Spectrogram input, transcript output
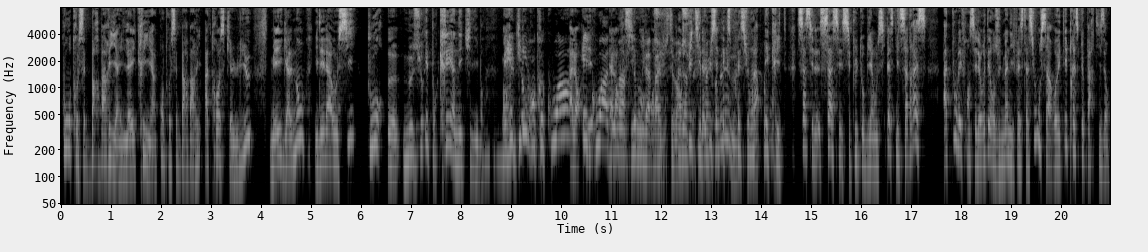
contre cette barbarie, hein, il l'a écrit, hein, contre cette barbarie atroce qui a eu lieu, mais également, il est là aussi pour euh, mesurer, pour créer un équilibre. Mais équilibre entre quoi et quoi demain s'il n'y va pas justement Ensuite, il a eu cette expression-là écrite. Ça, c'est plutôt bien aussi parce qu'il s'adresse à tous les Français. Il aurait été dans une manifestation où ça aurait été presque partisan.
